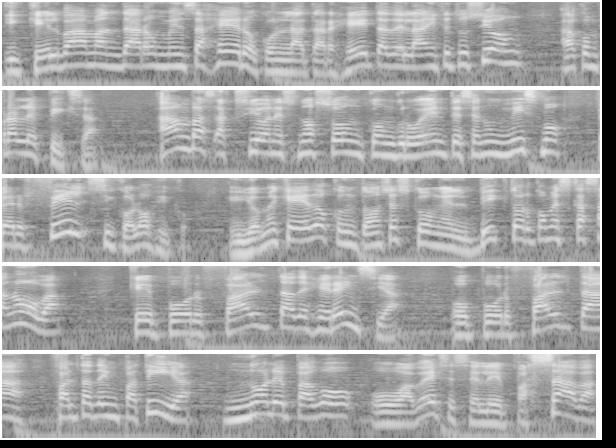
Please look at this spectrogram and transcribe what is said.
y que él va a mandar a un mensajero con la tarjeta de la institución a comprarle pizza. Ambas acciones no son congruentes en un mismo perfil psicológico. Y yo me quedo entonces con el Víctor Gómez Casanova, que por falta de gerencia o por falta, falta de empatía no le pagó o a veces se le pasaba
